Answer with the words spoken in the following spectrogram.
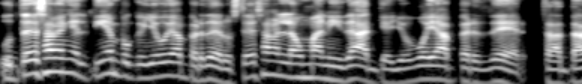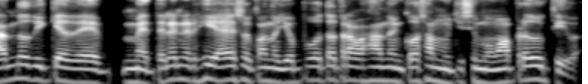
Ustedes saben el tiempo que yo voy a perder, ustedes saben la humanidad que yo voy a perder tratando de, que de meter energía a eso cuando yo puedo estar trabajando en cosas muchísimo más productivas.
